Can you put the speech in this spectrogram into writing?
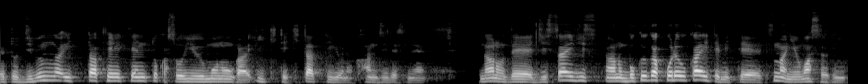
えっと、自分が行った経験とかそういうものが生きてきたっていうような感じですね。なので、実際実、あの、僕がこれを書いてみて、妻に読ませた時に、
